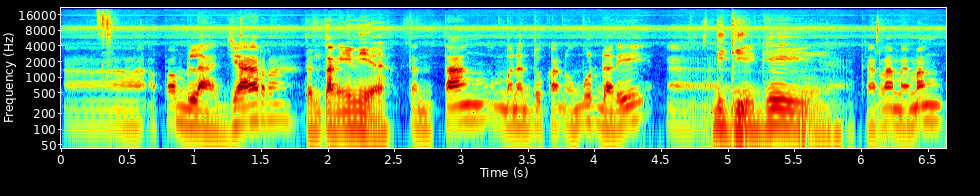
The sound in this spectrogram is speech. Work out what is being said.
eh, apa belajar Tentang ini ya. tentang menentukan umur dari eh, Gigi. Hmm. Ya, karena memang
